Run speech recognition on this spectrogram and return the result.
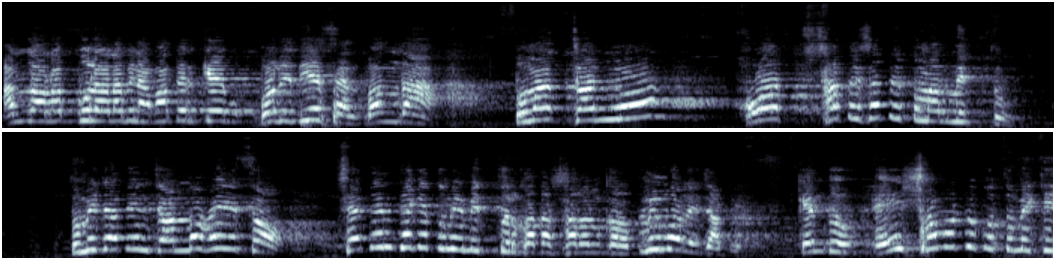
আল্লাহ রাব্বুল আলামিন আমাদেরকে বলে দিয়েছেন বান্দা জন্ম হওয়ার সাথে সাথে তোমার মৃত্যু। তুমি যেদিন জন্ম হয়েছ, সেদিন থেকে তুমি মৃত্যুর কথা স্মরণ করো, তুমি মরে যাবে। কিন্তু এই সময়টুকু তুমি কি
